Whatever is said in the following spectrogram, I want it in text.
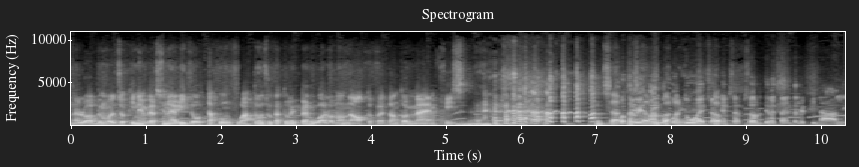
Allora abbiamo il giochino in versione ridotta con 4 giocatori per ruolo, non 8, pertanto è Memphis. Potevi farlo con due già che c'è solo direttamente le finali.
